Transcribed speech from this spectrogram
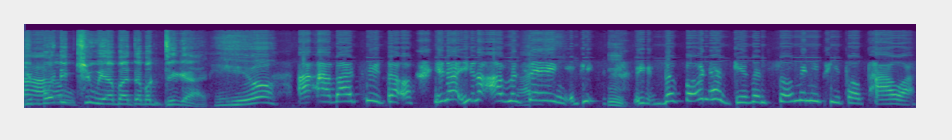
ngibona iqueue yabantu abakudingayo yo abathitha you know you know i was saying mm. the phone has given so many people power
